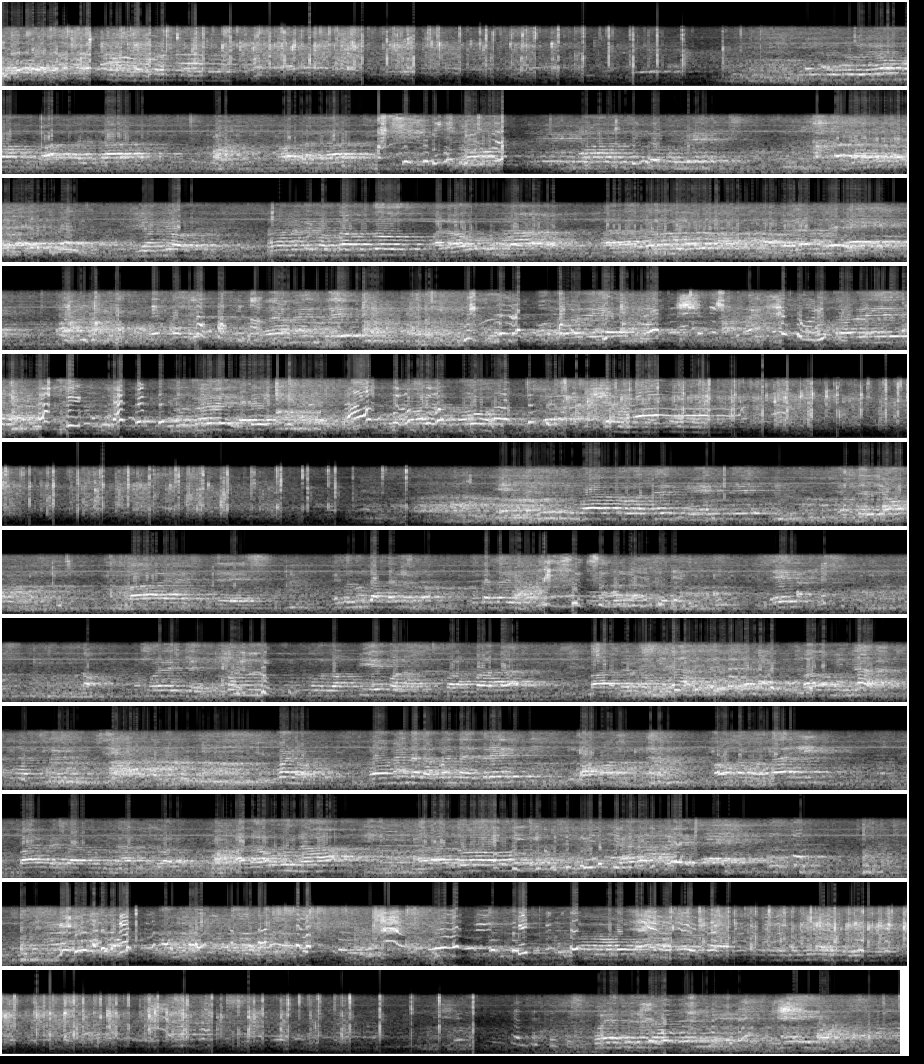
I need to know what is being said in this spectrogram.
Dos. Nuevamente contamos todos a la una, a las dos, a las tres. Nuevamente. Otra vez. Otra vez. Y otra vez. Por favor. El último acto va a ser que este, este león va, este, eso nunca se ha no, no puede, con, con los pies, con las, con las patas, va a ser dominar, va a dominar. Bueno, nuevamente a la cuenta de tres, vamos, vamos a contar y va a empezar a dominar el balón. A la una, a las dos y a las tres. Voy a hacer el médico.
